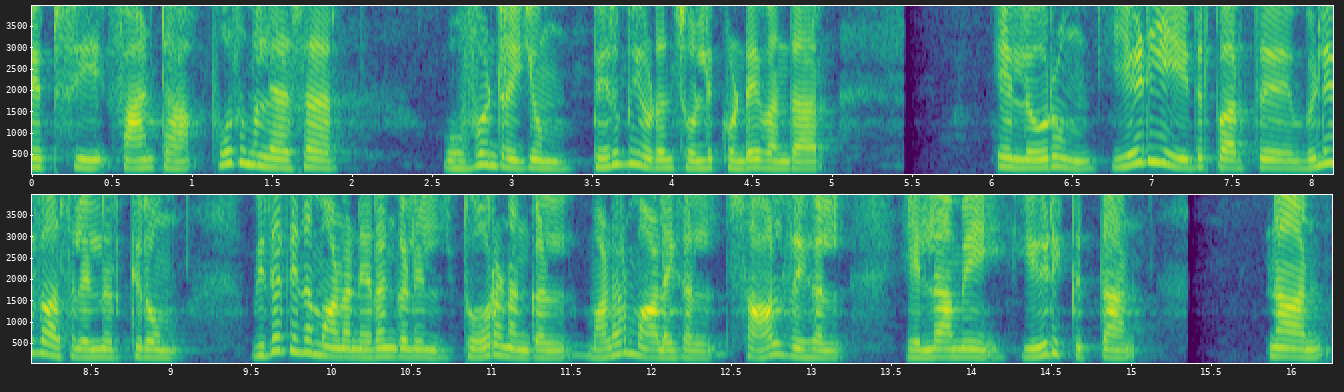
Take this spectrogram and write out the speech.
பெப்சி ஃபேண்டா போதுமில்லையா சார். ஒவ்வொன்றையும் பெருமையுடன் சொல்லிக்கொண்டே வந்தார். எல்லோரும் ஏடியை எதிர்பார்த்து வெளிவாசலில் நிற்கிறோம். விதவிதமான நிறங்களில் தோரணங்கள் மலர் மாலைகள் சால்வைகள் எல்லாமே ஏடிக்குத்தான். நான்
